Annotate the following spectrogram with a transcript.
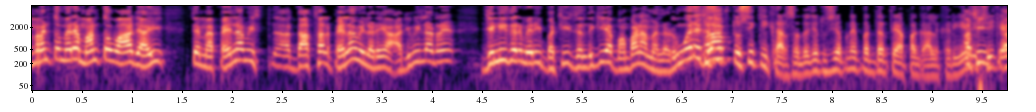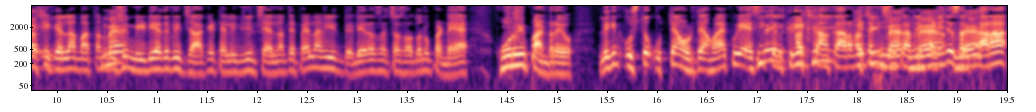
ਮਨ ਤੋਂ ਮੇਰੇ ਮਨ ਤੋਂ ਆਵਾਜ਼ ਆਈ ਤੇ ਮੈਂ ਪਹਿਲਾਂ ਵੀ 10 ਸਾਲ ਪਹਿਲਾਂ ਵੀ ਲੜਿਆ ਅੱਜ ਵੀ ਲੜ ਰਿਹਾ। ਜਿੰਨੀ ਦੇਰ ਮੇਰੀ ਬਚੀ ਜ਼ਿੰਦਗੀ ਹੈ ਬੰਬਾਣਾ ਮੈਂ ਲੜੂੰਗਾ ਇਹਦੇ ਖਿਲਾਫ। ਤੁਸੀਂ ਕੀ ਕਰ ਸਕਦੇ ਜੇ ਤੁਸੀਂ ਆਪਣੇ ਪੱਧਰ ਤੇ ਆਪਾਂ ਗੱਲ ਕਰੀਏ ਠੀਕ ਹੈ ਇਹ ਗੱਲਾਂ ਬਾਤਾਂ ਤੁਸੀਂ ਮੀਡੀਆ ਦੇ ਵਿੱਚ ਜਾ ਕੇ ਟੈਲੀਵਿਜ਼ਨ ਚੈਨਲਾਂ ਤੇ ਪਹਿਲਾਂ ਵੀ ਡੇਰਾ ਸੱਚਾ ਸੌਦਾ ਨੂੰ ਭੰਡਿਆ ਹੁਣ ਵੀ ਭੰਡ ਰਹੇ ਹੋ। ਲੇਕਿਨ ਉਸ ਤੋਂ ਉੱਤੇ ਉੱਠਦਿਆਂ ਹੋਇਆ ਕੋਈ ਐਸੀ ਕੰਕਰੀਟ ਕਾਰਵਾਈ ਤਾਂ ਕਿਸੇ ਕਰਨੀ ਪੈਣੀ ਜੇ ਸਰਕਾਰਾਂ।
